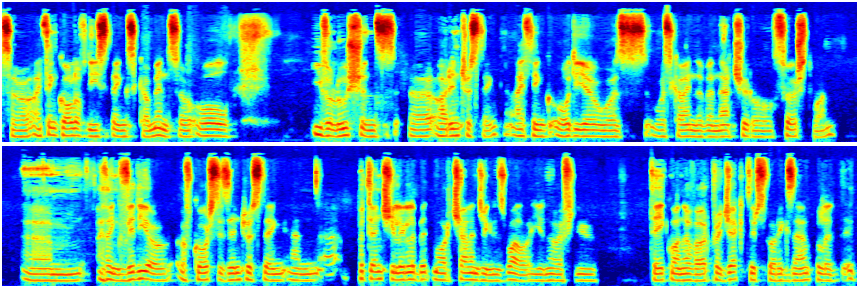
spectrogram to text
so I think all of these things come in. So all evolutions uh, are interesting. I think audio was was kind of a natural first one. Um, I think video, of course, is interesting and uh, potentially a little bit more challenging as well. You know, if you take one of our projectors, for example, it, it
